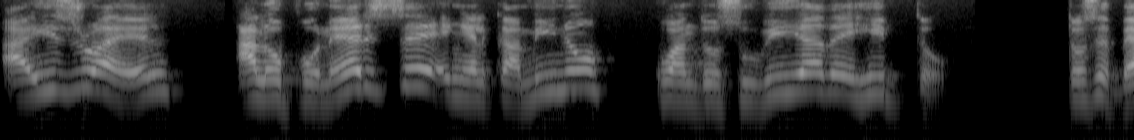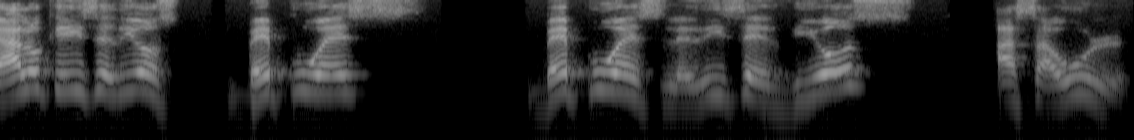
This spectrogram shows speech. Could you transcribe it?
a Israel al oponerse en el camino cuando subía de Egipto. Entonces, vea lo que dice Dios. Ve pues, ve pues, le dice Dios a Saúl,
